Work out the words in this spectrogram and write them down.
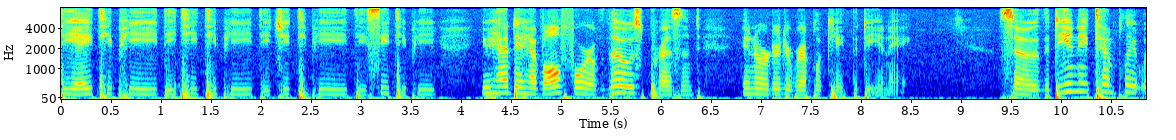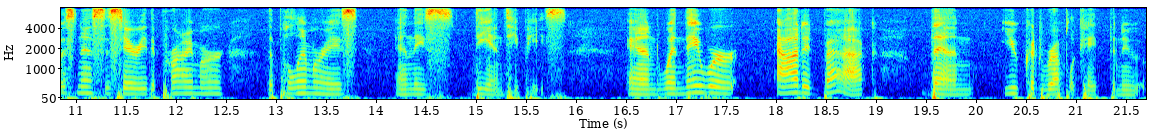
DATP, DTTP, DGTP, DCTP. You had to have all four of those present in order to replicate the DNA. So the DNA template was necessary, the primer, the polymerase, and these DNTPs. And when they were added back, then you could replicate the new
